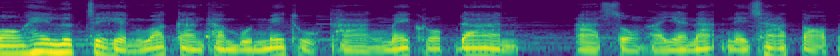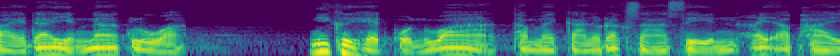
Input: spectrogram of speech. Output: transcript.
มองให้ลึกจะเห็นว่าการทำบุญไม่ถูกทางไม่ครบด้าน อาจส่งหายนะในชาติต่อไปได้อย่างน่ากลัว นี่คือเหตุผลว่าทำไมการรักษาศีลให้อภัย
